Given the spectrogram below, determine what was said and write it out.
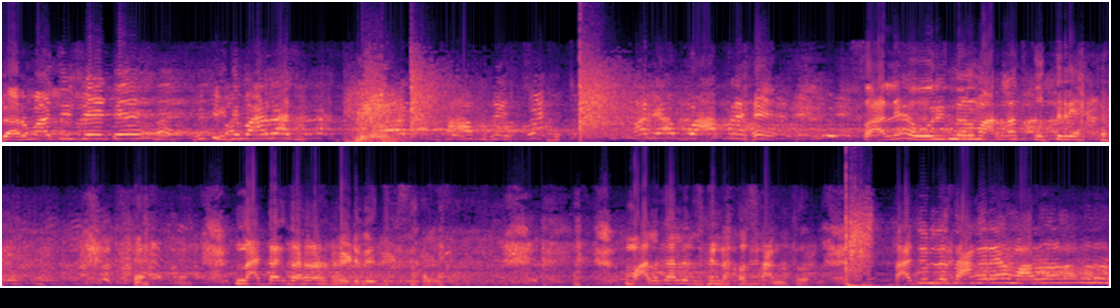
धर्माची शेट आहे. किती मारलास बापरे. साल्या ओरिजिनल मारलाच कुत्र्या. नाटकदाराला भेटवे तू साल्या. मालकाला तुझे नाव सांगतो. ताजुलला सांग रे मारून आला म्हणून.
